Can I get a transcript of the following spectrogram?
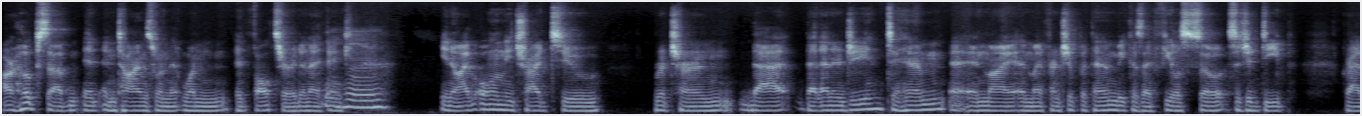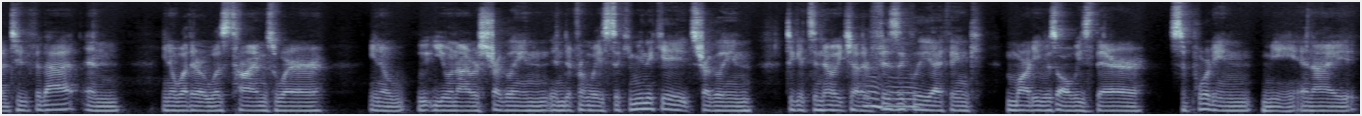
our hopes up in, in times when it when it faltered. And I think Mhm. you know I've only tried to return that that energy to him and my and my friendship with him because I feel so such a deep gratitude for that. And you know whether it was times where you know you and I were struggling in different ways to communicate, struggling to get to know each other Mhm. physically. I think Marty was always there supporting me and I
